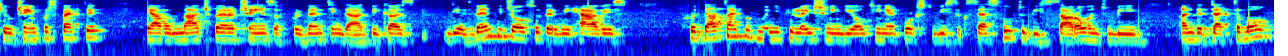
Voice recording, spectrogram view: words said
kill chain perspective, you have a much better chance of preventing that because the advantage also that we have is for that type of manipulation in the OT networks to be successful, to be subtle and to be undetectable,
